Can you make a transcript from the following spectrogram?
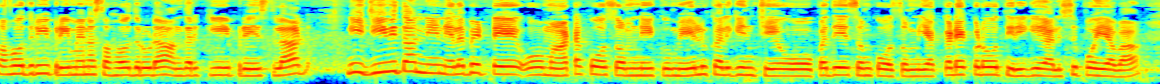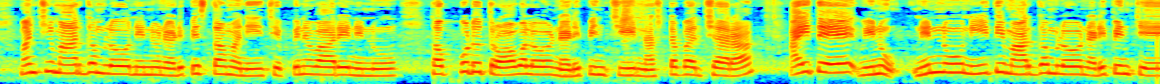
సహోదరి ప్రియమైన సహోదరుడా అందరికీ ప్రేస్లాడ్ నీ జీవితాన్ని నిలబెట్టే ఓ మాట కోసం నీకు మేలు కలిగించే ఓ ఉపదేశం కోసం ఎక్కడెక్కడో తిరిగి అలసిపోయావా? మంచి మార్గంలో నిన్ను నడిపిస్తామని చెప్పిన వారే నిన్ను తప్పుడు త్రోవలో నడిపించి నష్టపరిచారా? అయితే విను నిన్ను నీతి మార్గంలో నడిపించే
